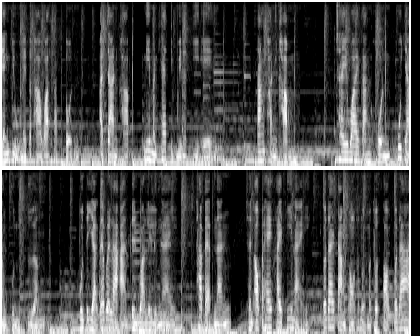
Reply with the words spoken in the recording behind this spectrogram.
ยังอยู่ในสภาวะสับสน อาจารย์ครับ นี่มันแค่สิบวินาทีเอง ตั้งพันคำชัยวัยกลางคนพูดอย่างขุนเคือง คุณจะอยากได้เวลาอ่านเป็นวันเลยหรือไง ถ้าแบบนั้นฉันเอาไปให้ใครที่ไหน ก็ได้ตามท้องถนนมาทดสอบก็ได้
